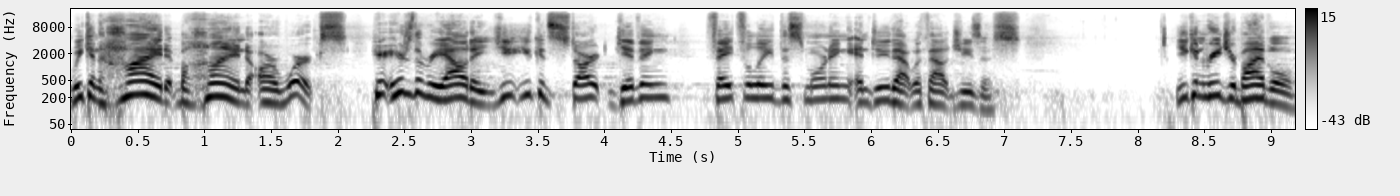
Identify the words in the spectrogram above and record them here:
We can hide behind our works. Here, here's the reality you, you could start giving faithfully this morning and do that without Jesus. You can read your Bible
